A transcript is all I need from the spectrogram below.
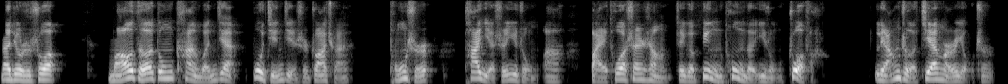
那就是说。毛泽东看文件不仅仅是抓权，同时他也是一种啊摆脱身上这个病痛的一种做法，两者兼而有之，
